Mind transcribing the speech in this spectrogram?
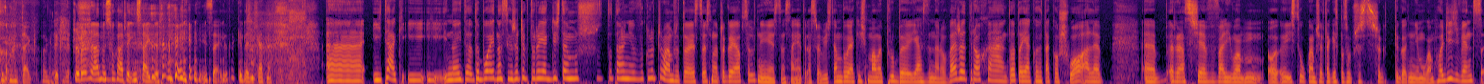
tak, faktycznie. Przepraszamy słuchacze, insider. insider, takie delikatne. E, I tak, i, i, no i to, to była jedna z tych rzeczy, które ja gdzieś tam już totalnie wykluczyłam, że to jest coś, no, czego ja absolutnie nie jestem w stanie teraz robić. Tam były jakieś małe próby jazdy na rowerze trochę, to to jako tako szło, ale raz się wywaliłam i stłukłam się w taki sposób, przez trzy tygodnie nie mogłam chodzić, więc y,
